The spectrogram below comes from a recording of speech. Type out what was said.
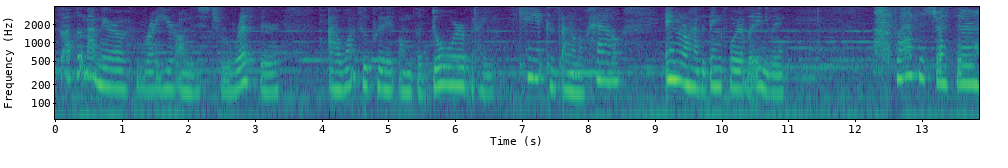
So I put my mirror right here on this dresser. I want to put it on the door, but I can't because I don't know how. And I don't have the things for it, but anyway. So I have this dresser,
